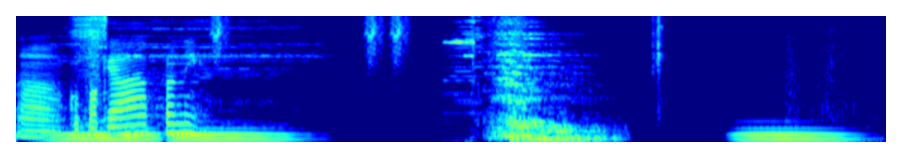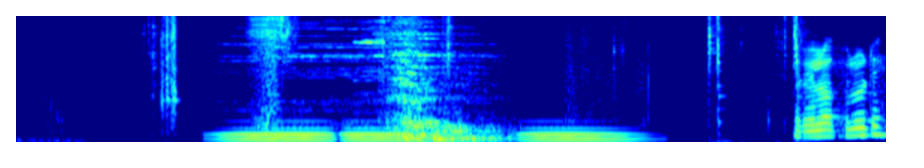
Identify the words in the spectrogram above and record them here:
Ah, aku pakai apa nih? Reload dulu deh.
